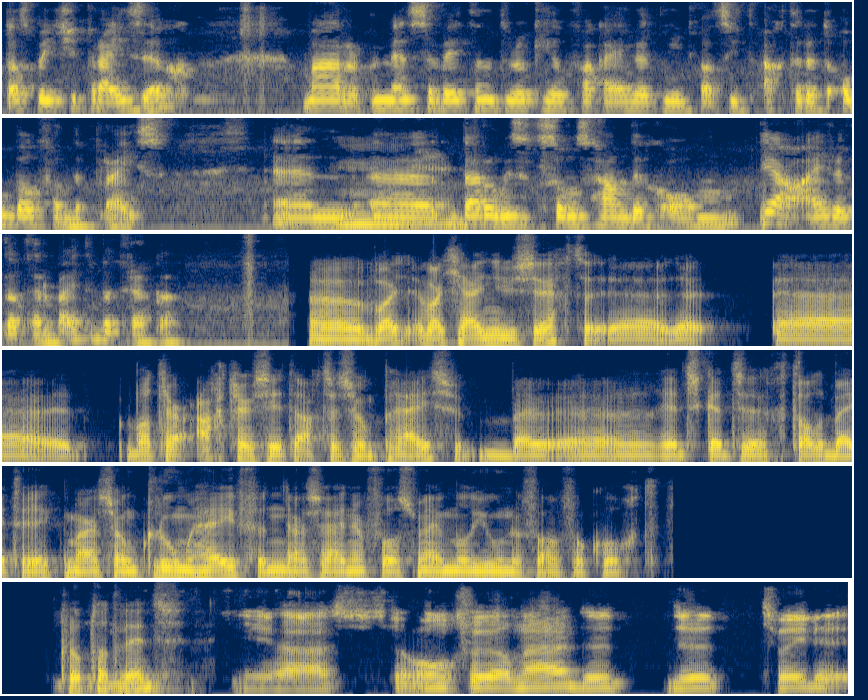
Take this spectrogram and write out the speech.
dat is een beetje prijzig. Maar mensen weten natuurlijk heel vaak eigenlijk niet... wat zit achter het opbouw van de prijs. En Mm, eh, ja. daarom is het soms handig om ja, eigenlijk dat erbij te betrekken. Wat, wat jij nu zegt, eh, wat erachter zit achter zo'n prijs, bij, eh Rens kent de getallen beter ik, maar zo'n Gloomhaven, daar zijn er volgens mij miljoenen van verkocht. Klopt dat, Rens? Ja, ongeveer wel na. De, de tweede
